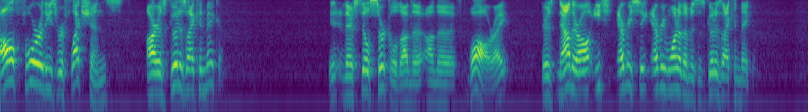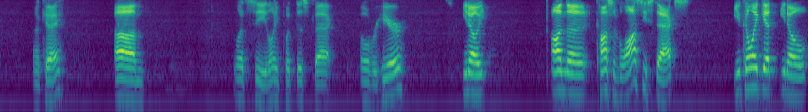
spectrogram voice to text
all four of these reflections are as good as I can make them. They're still circled on the on the wall, right? There's now they're all each every every one of them is as good as I can make them. Okay. Um, let's see. Let me put this back over here. You know, on the constant velocity stacks, you can only get you know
